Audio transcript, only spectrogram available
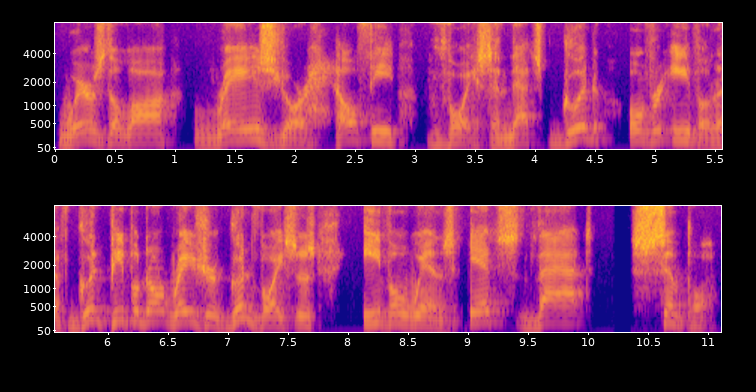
Where's the law? Raise your healthy voice. And that's good over evil. And if good people don't raise your good voices, evil wins. It's that simple.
